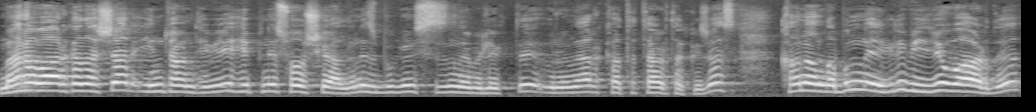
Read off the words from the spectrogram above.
Merhaba arkadaşlar, Intern TV'ye hepiniz hoş geldiniz. Bugün sizinle birlikte ürünler kateter takacağız. Kanalda bununla ilgili video vardı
